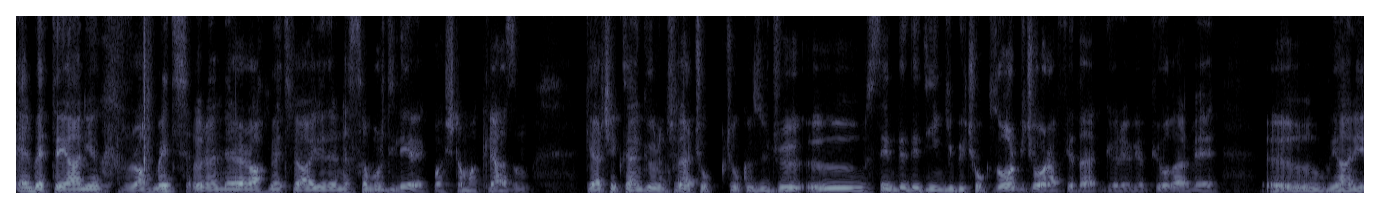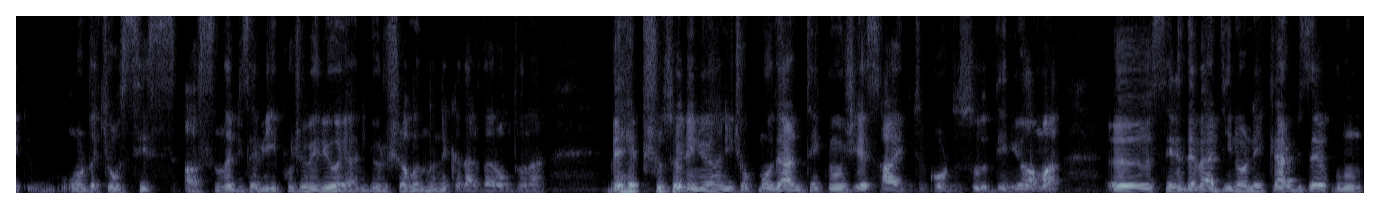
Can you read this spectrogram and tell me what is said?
Elbette yani rahmet, ölenlere rahmet ve ailelerine sabır dileyerek başlamak lazım. Gerçekten görüntüler çok çok üzücü. Ee, senin de dediğin gibi çok zor bir coğrafyada görev yapıyorlar ve e, yani oradaki o sis aslında bize bir ipucu veriyor yani görüş alanının ne kadar dar olduğuna. Ve hep şu söyleniyor hani çok modern teknolojiye sahip Türk ordusu deniyor ama e, senin de verdiğin örnekler bize bunun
